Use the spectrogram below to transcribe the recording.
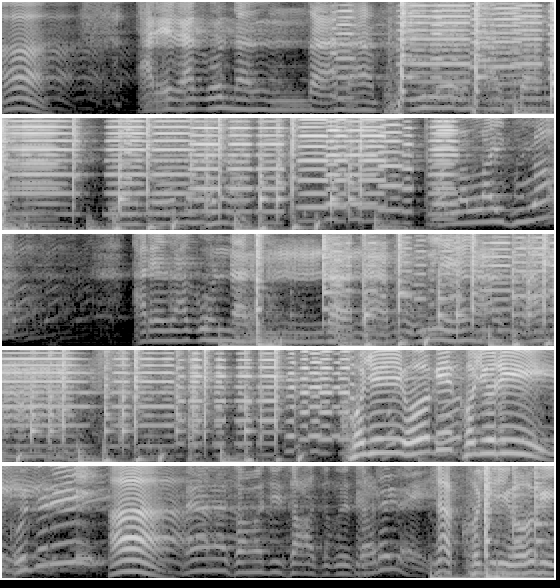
हाँ अरे रघुनंदन और लल्लाई बुआ अरे रघुनंदन खुजरी होगी खुजरी गुजरी हाँ मैं ना समझी सास को सड़े गए ना खुजरी होगी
